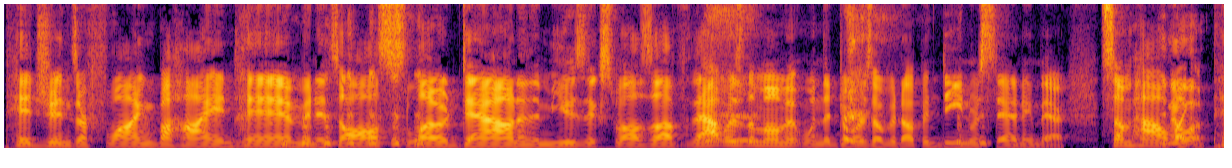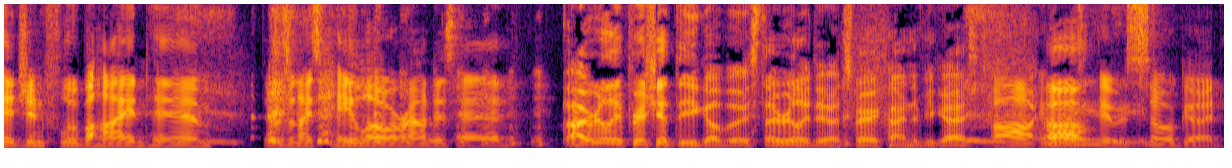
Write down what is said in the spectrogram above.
pigeons are flying behind him and it's all slowed down and the music swells up. That was the moment when the doors opened up and Dean was standing there. Somehow You know like what? a pigeon flew behind him. There was a nice halo around his head. I really appreciate the ego boost. I really do. It's very kind of you guys. Oh, it was, Um, it was so good.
